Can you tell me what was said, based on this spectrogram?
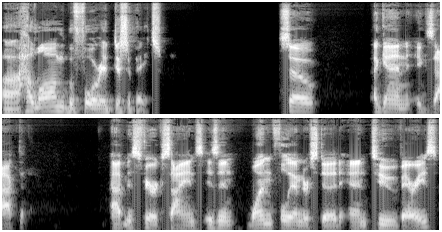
Uh, how long before it dissipates? So, again, exact atmospheric science isn't one fully understood and two varies.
